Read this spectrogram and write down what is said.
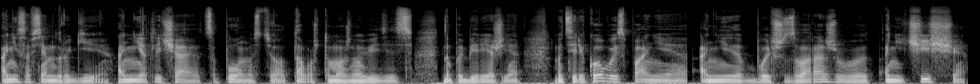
они совсем другие. Они отличаются полностью от того, что можно увидеть на побережье материковой Испании. они больше завораживают, они чище,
